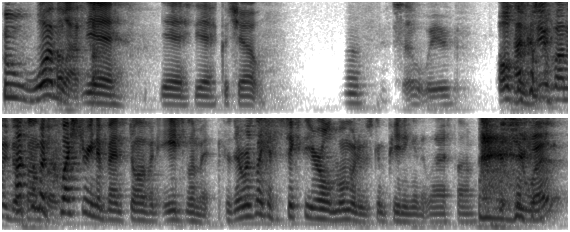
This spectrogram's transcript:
who won oh, last time. Oh, Yeah, yeah, yeah. Good shout. It's so weird. Also, How come, Giovanni how come Santos. equestrian events don't have an age limit? Because there was like a 60 year old woman who was competing in it last time. Did she win?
